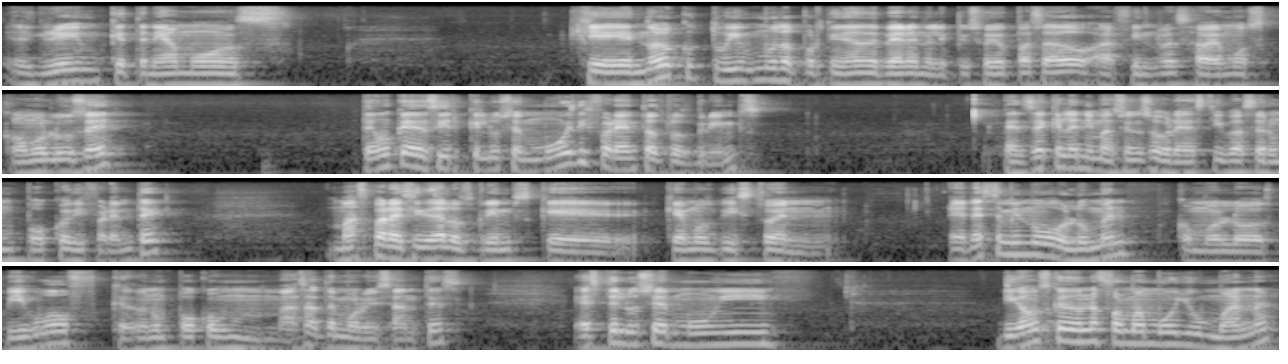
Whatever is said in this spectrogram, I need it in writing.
El Grim que teníamos... Que no tuvimos la oportunidad de ver en el episodio pasado, al fin sabemos cómo luce. Tengo que decir que luce muy diferente a otros Grims. Pensé que la animación sobre este iba a ser un poco diferente. Más parecida a los Grims que, que hemos visto en, en este mismo volumen, como los Beowulf, que son un poco más atemorizantes. Este luce muy... Digamos que de una forma muy humana.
